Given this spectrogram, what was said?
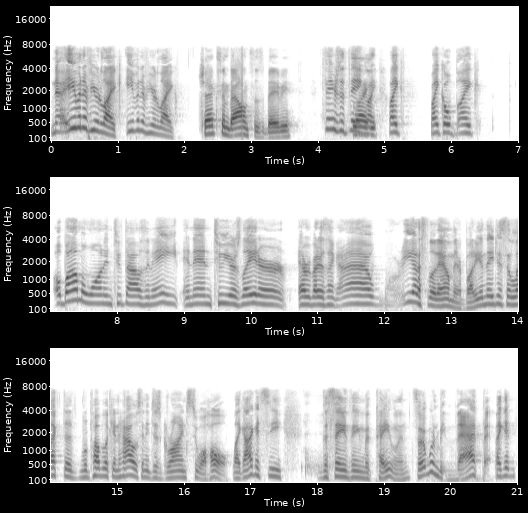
now, even if you're like, even if you're like, Checks and balances, baby. here's the thing, Right. like, like, like, O- like, Obama won in 2008, and then two years later, everybody's like, ah, you gotta slow down there, buddy, and they just elect a Republican House, and it just grinds to a halt. Like, I could see the same thing with Palin, so it wouldn't be that bad. Like, it,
